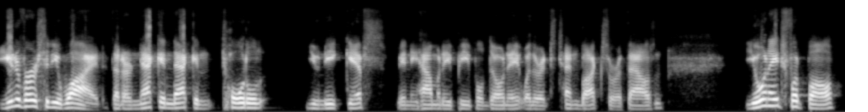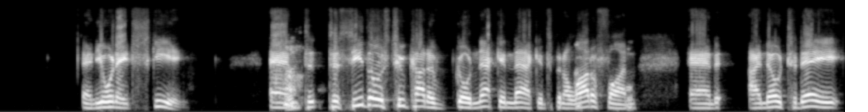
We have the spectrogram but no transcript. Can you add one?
university wide that are neck and neck in total unique gifts, meaning how many people donate, whether it's 10 bucks or a thousand, UNH football and UNH skiing. And to, to see those two kind of go neck and neck, it's been a lot of fun. And I know today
